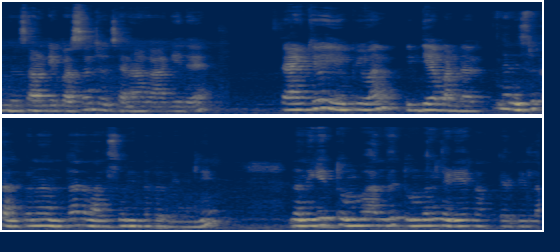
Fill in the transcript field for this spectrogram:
ಒಂದು ಸೆವೆಂಟಿ ಪರ್ಸೆಂಟ್ ಚೆನ್ನಾಗಾಗಿದೆ. ಥ್ಯಾಂಕ್ ಯು ಯು ಪಿ ಒನ್ ವಿದ್ಯಾ ಭಂಡಾರ್ ನನ್ನ ಹೆಸರು ಕಲ್ಪನಾ ಅಂತ ನಾನು ಹಲಸೂರಿಂದ ಬಂದಿದ್ದೀನಿ. ನನಗೆ ತುಂಬ ಅಂದರೆ ತುಂಬ ನಡೆಯೋಕ್ಕಾಗ್ತಾ ಇರಲಿಲ್ಲ.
